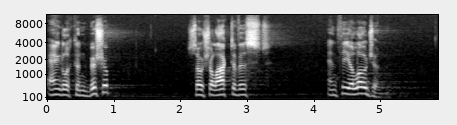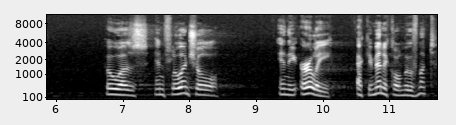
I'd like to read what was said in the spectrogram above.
Anglican bishop, social activist, and theologian who was influential in the early ecumenical movement,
